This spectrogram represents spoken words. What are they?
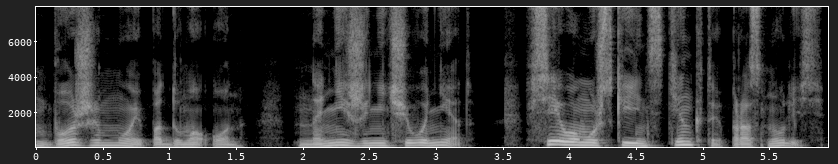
«Боже мой!» — подумал он. «На ней же ничего нет. Все его мужские инстинкты проснулись,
